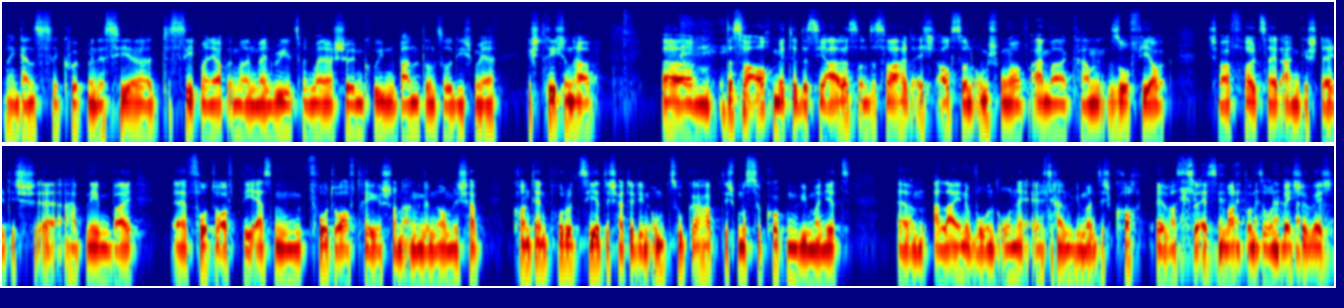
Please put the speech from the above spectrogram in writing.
mein ganzes Equipment ist hier. Das sieht man ja auch immer in meinen Reels mit meiner schönen grünen Wand und so, die ich mir gestrichen habe. Ähm, das war auch Mitte des Jahres und das war halt echt auch so ein Umschwung. Auf einmal kam so viel. Ich war Vollzeit angestellt. Ich äh, habe nebenbei äh, Foto die ersten Fotoaufträge schon angenommen. Ich habe Content produziert. Ich hatte den Umzug gehabt. Ich musste gucken, wie man jetzt ähm, alleine wohnt, ohne Eltern, wie man sich kocht, äh, was zu essen macht und so und Wäsche wäscht.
